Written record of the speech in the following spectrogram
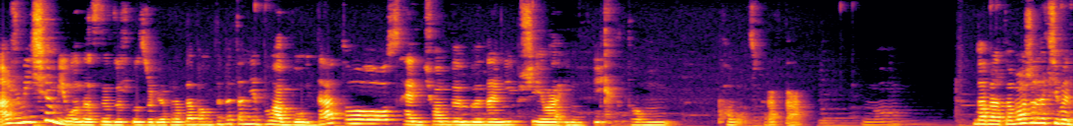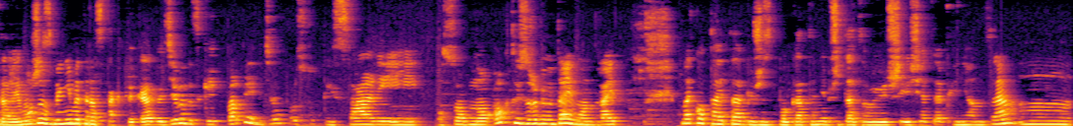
aż mi się miło na serduszku zrobiło, prawda? Bo gdyby to nie była bójda, to z chęcią bym bynajmniej przyjęła im ich tą pomoc, prawda? No. Dobra, to może lecimy dalej. Może zmienimy teraz taktykę. Wejdziemy do escape party i będziemy po prostu pisali osobno. O, ktoś zrobił Diamond Ride. Na kota i tak już jest bogaty, nie przydadzą już jej się te pieniądze. Mm.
